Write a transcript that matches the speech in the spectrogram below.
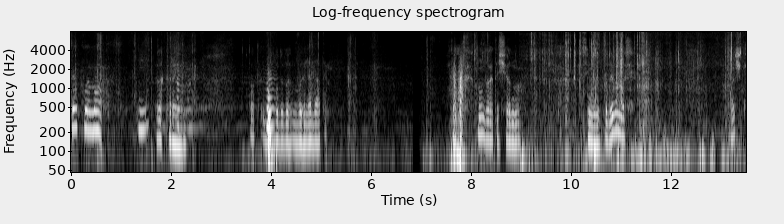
Теплимо і закриємо. Тобто так буде виглядати. Так, ну давайте ще одну сім'ю подивимось. Бачите?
